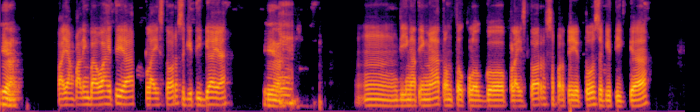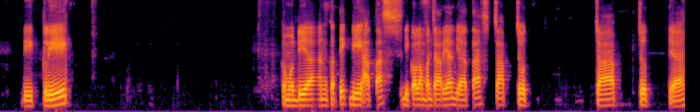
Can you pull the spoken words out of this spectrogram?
Iya. Pak yang paling bawah itu ya Play Store segitiga ya. Iya. Hmm, diingat-ingat untuk logo Play Store seperti itu segitiga. Diklik. Kemudian ketik di atas di kolom pencarian di atas capcut. Capcut ya.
